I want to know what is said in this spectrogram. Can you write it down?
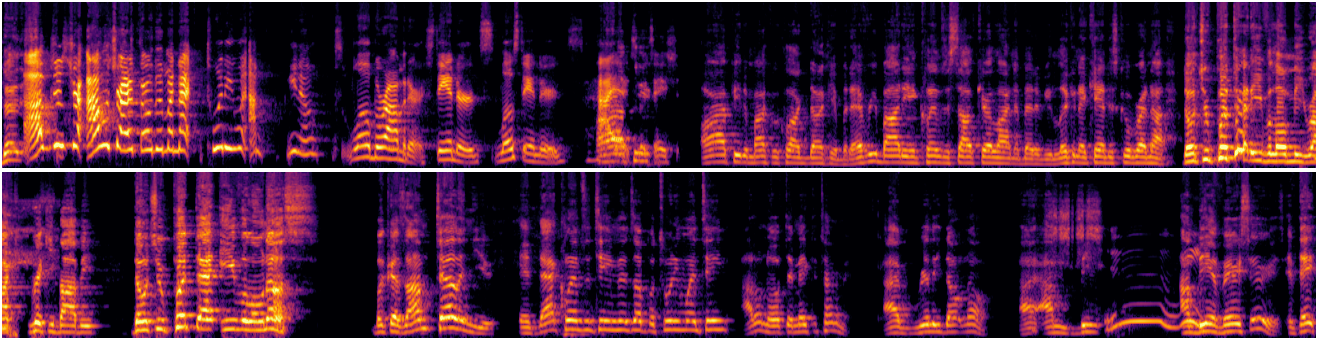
that- I'm just trying. I was trying to throw them a night 20. win- I'm, you know, low barometer standards, low standards, high RIP. expectation. RIP to Michael Clarke Duncan, but everybody in Clemson, South Carolina better be looking at Candace Cooper right now. Don't you put that evil on me, Rock, Ricky Bobby. Don't you put that evil on us. Because I'm telling you, if that Clemson team ends up a 21 team, I don't know if they make the tournament. I really don't know. I, I'm being I'm being very serious. If they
